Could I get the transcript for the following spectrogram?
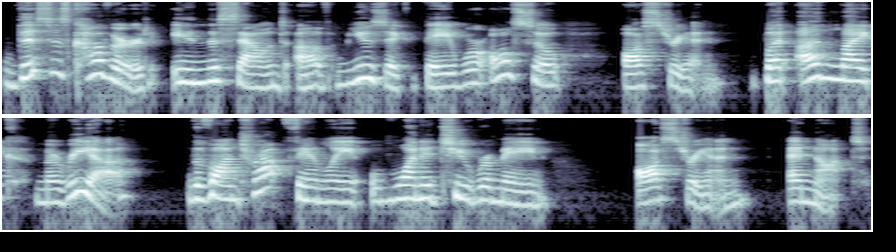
This is covered in The Sound of Music. They were also Austrian. But unlike Maria, the Von Trapp family wanted to remain Austrian and not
